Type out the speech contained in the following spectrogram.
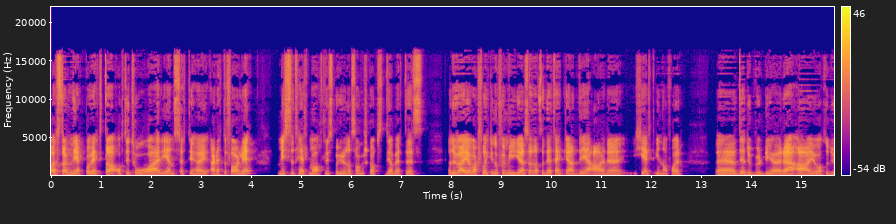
Har stagnert på vekta, 82 og er 1,70 høy. Er dette farlig? Mistet helt matlyst pga. svangerskapsdiabetes. Ja, du veier i hvert fall ikke noe for mye, så det tenker jeg det er eh, helt innafor. Eh, det du burde gjøre, er jo at du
